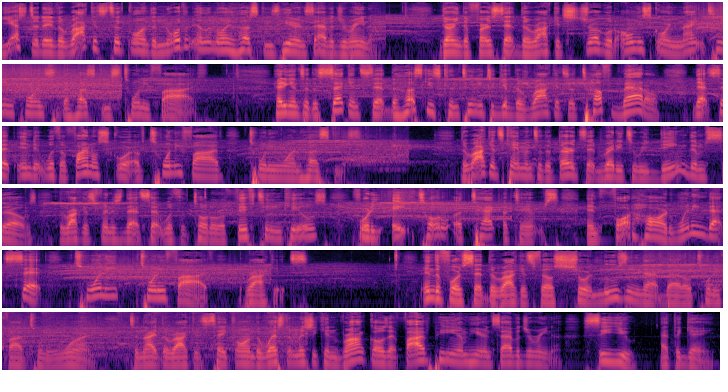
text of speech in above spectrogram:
Yesterday, the Rockets took on the Northern Illinois Huskies here in Savage Arena. During the first set, the Rockets struggled, only scoring 19 points to the Huskies' 25. Heading into the second set, the Huskies continued to give the Rockets a tough battle. That set ended with a final score of 25 21 Huskies. The Rockets came into the third set ready to redeem themselves. The Rockets finished that set with a total of 15 kills, 48 total attack attempts, and fought hard, winning that set 20 25 Rockets. In the fourth set, the Rockets fell short, losing that battle 25 21. Tonight, the Rockets take on the Western Michigan Broncos at 5 p.m. here in Savage Arena. See you at the game.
